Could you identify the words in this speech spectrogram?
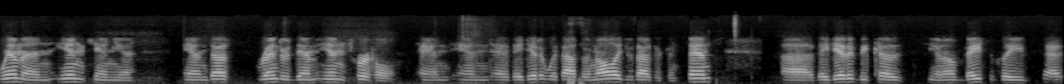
women in Kenya, and thus rendered them infertile and and uh, they did it without their knowledge, without their consent. Uh, they did it because you know basically uh,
